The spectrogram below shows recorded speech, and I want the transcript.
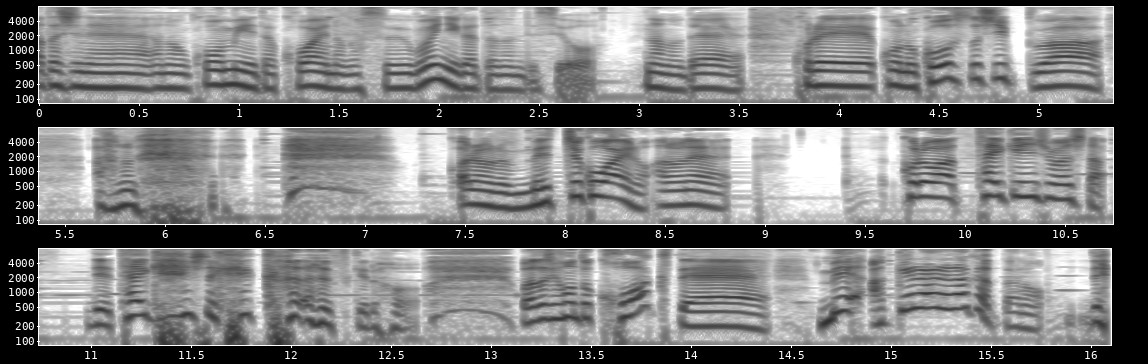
私ね、あの、こう見えた怖いのがすごい苦手なんですよ。なので、これ、このゴーストシップは、あのね あのね、めっちゃ怖いの。あのね、これは体験しました。で、体験した結果なんですけど、私ほんと怖くて、目開けられなかったの。で、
